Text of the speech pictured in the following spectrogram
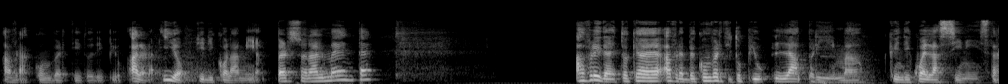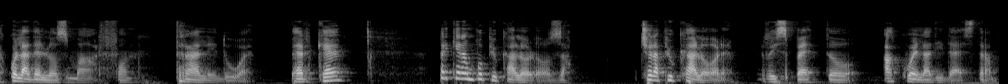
avrà convertito di più? Allora, io ti dico la mia, personalmente avrei detto che avrebbe convertito più la prima, quindi quella a sinistra, quella dello smartphone, tra le due. Perché? Perché era un po' più calorosa, c'era più calore rispetto a quella di destra.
